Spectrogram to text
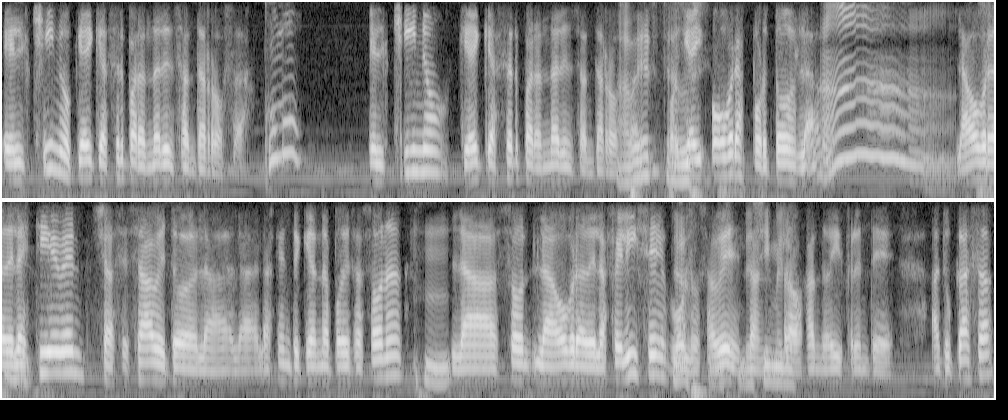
el chino que hay que hacer para andar en Santa Rosa. ¿Cómo? El chino que hay que hacer para andar en Santa Rosa. A ver, porque hay obras por todos lados. Ah la obra de la Steven, ya se sabe, toda la, la, gente que anda por esa zona, la, son, la obra de la Felice, vos lo sabés, están trabajando ahí frente a tu casa,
